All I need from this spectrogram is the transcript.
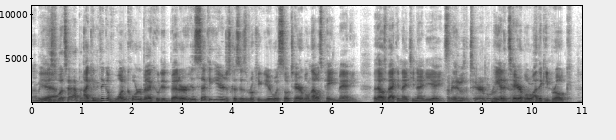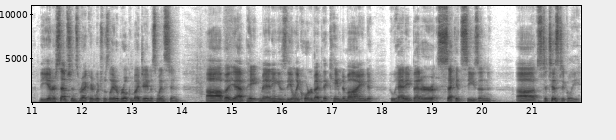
I mean, this is what's happening. I can mean, think of one quarterback who did better his second year just because his rookie year was so terrible, and that was Peyton Manning. But that was back in 1998. I mean, it was a terrible. He had a terrible. I think he broke the interceptions record, which was later broken by Jameis Winston. Uh, but yeah, Peyton Manning is the only quarterback that came to mind who had a better second season uh, statistically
